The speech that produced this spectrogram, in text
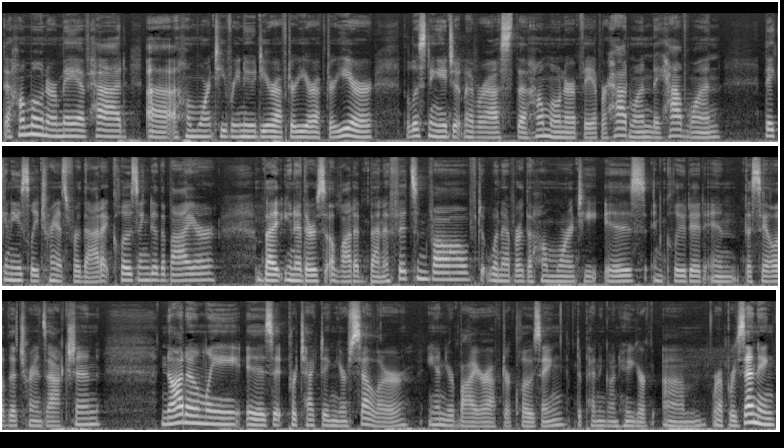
The homeowner may have had a home warranty renewed year after year after year. The listing agent never asked the homeowner if they ever had one. They have one they can easily transfer that at closing to the buyer. But you know, there's a lot of benefits involved whenever the home warranty is included in the sale of the transaction. Not only is it protecting your seller and your buyer after closing, depending on who you're um, representing,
